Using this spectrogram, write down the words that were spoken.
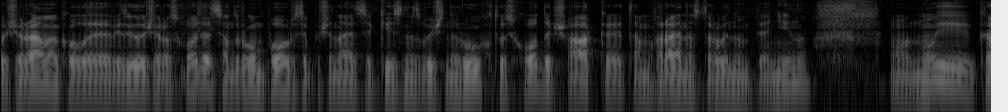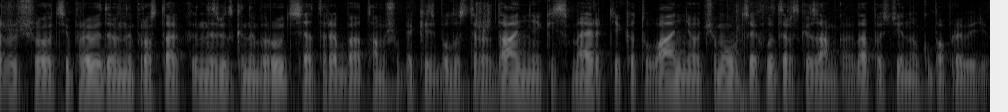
Вечорами, коли відвідувачі розходяться, на другому поверсі починається якийсь незвичний рух, хтось ходить, шаркає, там грає на старовинному піаніно. Ну і кажуть, що ці привиди вони просто так не звідки не беруться. Треба там, щоб якісь були страждання, якісь смерті, катування. От чому в цих лицарських замках да, постійно купа привідів.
